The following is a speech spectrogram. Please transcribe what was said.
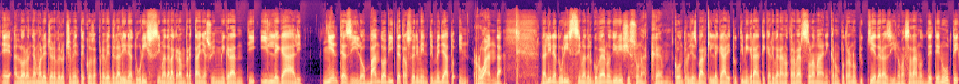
E allora andiamo a leggere velocemente cosa prevede la linea durissima della Gran Bretagna sui migranti illegali Niente asilo, bando a vita e trasferimento immediato in Ruanda. La linea durissima del governo di Rishi Sunak ehm, contro gli sbarchi illegali, tutti i migranti che arriveranno attraverso la Manica non potranno più chiedere asilo, ma saranno detenuti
